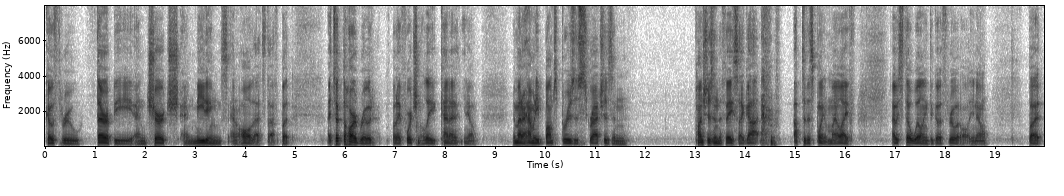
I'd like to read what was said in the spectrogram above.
go through therapy and church and meetings and all of that stuff. But I took the hard road, but I fortunately kind of, you know, no matter how many bumps, bruises, scratches, and punches in the face I got up to this point in my life, I was still willing to go through it all, you know. But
